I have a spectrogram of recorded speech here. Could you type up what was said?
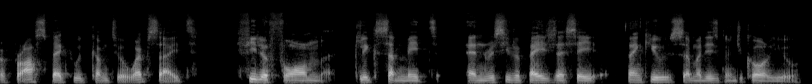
a prospect would come to a website, fill a form, click submit, and receive a page that say thank you, somebody is going to call you.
